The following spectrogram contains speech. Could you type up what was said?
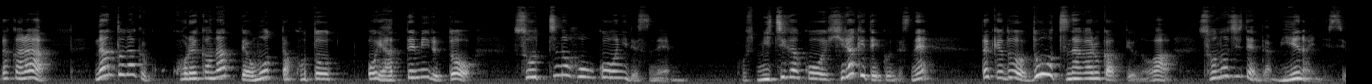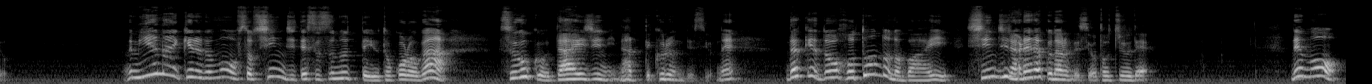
だからなんとなくこれかなって思ったことをやってみるとそっちの方向にですね道がこう開けていくんですね。だけどどうつながるかっていうのはその時点では見えないんですよ。で見えないけれどもそう信じて進むっていうところがすごく大事になってくるんですよね。だけどほとんどの場合信じられなくなるんですよ途中で。でも、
